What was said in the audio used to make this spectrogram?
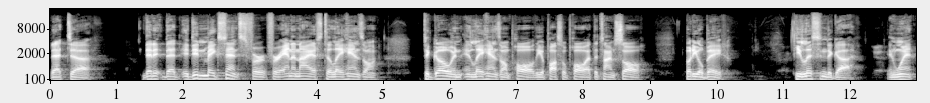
that, uh, that, it, that it didn't make sense for, for Ananias to lay hands on, to go and, and lay hands on Paul, the Apostle Paul at the time, Saul, but he obeyed. He listened to God and went.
